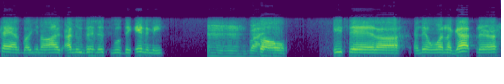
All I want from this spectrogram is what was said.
path, but, you know, I, I knew then this was the enemy. Mm-hmm. Right. So he said, uh, and then when I got there,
